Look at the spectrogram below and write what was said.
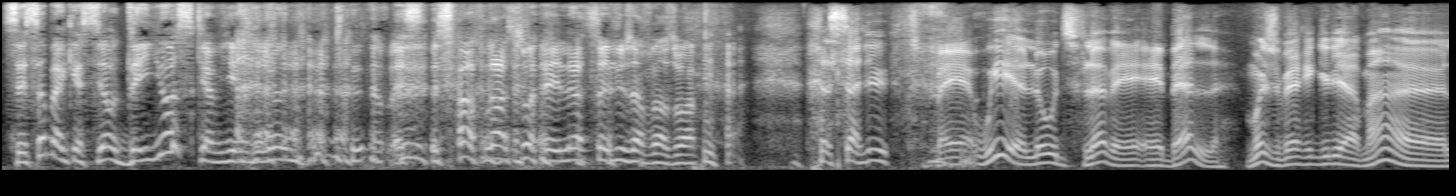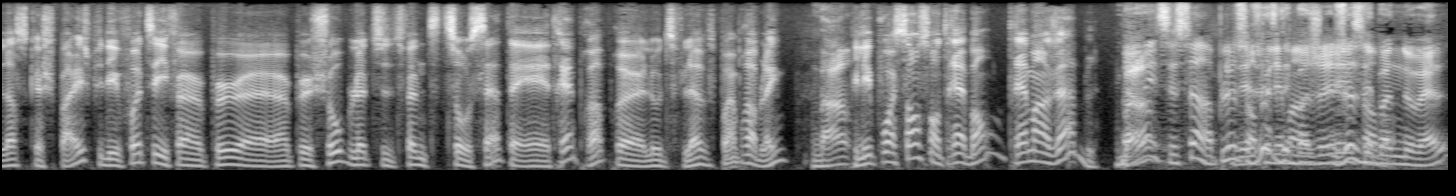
c'est ça ma question. Deus qui vient brune. Jean-François est là. Salut Jean-François. Salut. Ben oui, l'eau du fleuve est, est belle. Moi, je vais régulièrement euh, lorsque je pêche, puis des fois, tu sais, il fait un peu euh, un peu chaud, puis là, tu te fais une petite saucette. Elle est très propre, l'eau du fleuve. C'est pas un problème. Bon. Puis les poissons sont très bons, très mangeables. Ben Bon. oui, c'est ça. En plus, on peut juste les des bonnes- manger. juste des bonnes nouvelles.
